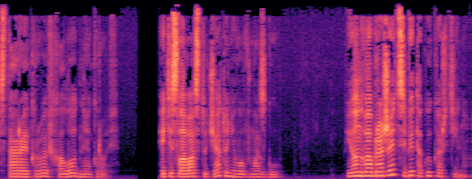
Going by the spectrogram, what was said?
Старая кровь, холодная кровь. Эти слова стучат у него в мозгу. И он воображает себе такую картину.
